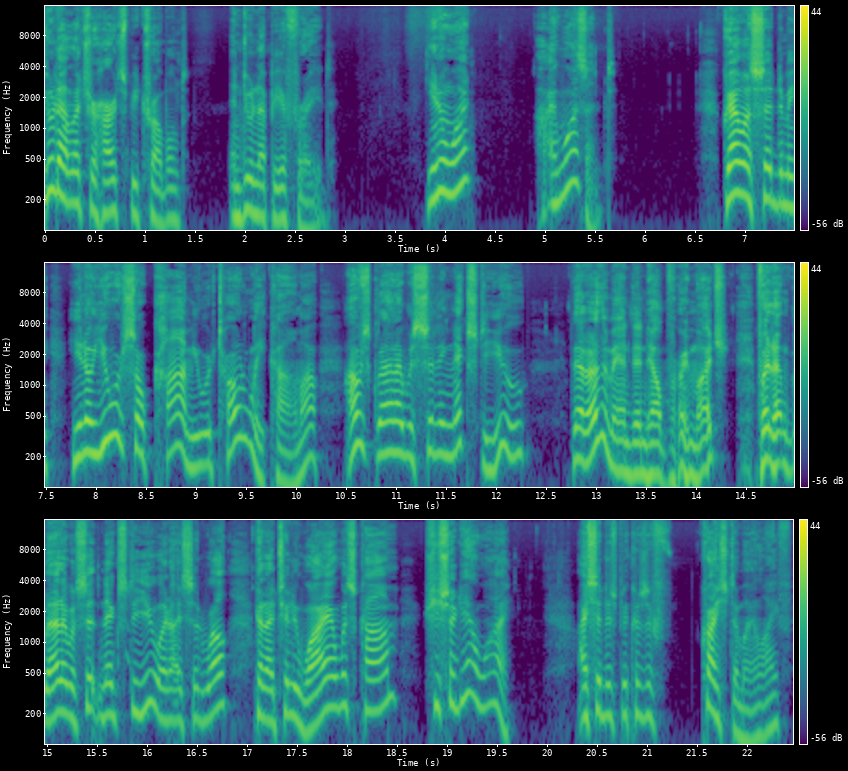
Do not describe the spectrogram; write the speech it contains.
Do not let your hearts be troubled, and do not be afraid. You know what? I wasn't. Grandma said to me, You know, you were so calm. You were totally calm. I, I was glad I was sitting next to you. That other man didn't help very much, but I'm glad I was sitting next to you. And I said, Well, can I tell you why I was calm? She said, Yeah, why? I said, It's because of Christ in my life.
